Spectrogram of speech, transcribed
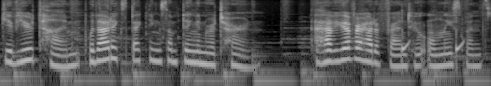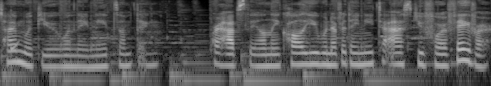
give your time without expecting something in return. Have you ever had a friend who only spends time with you when they need something? Perhaps they only call you whenever they need to ask you for a favor.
